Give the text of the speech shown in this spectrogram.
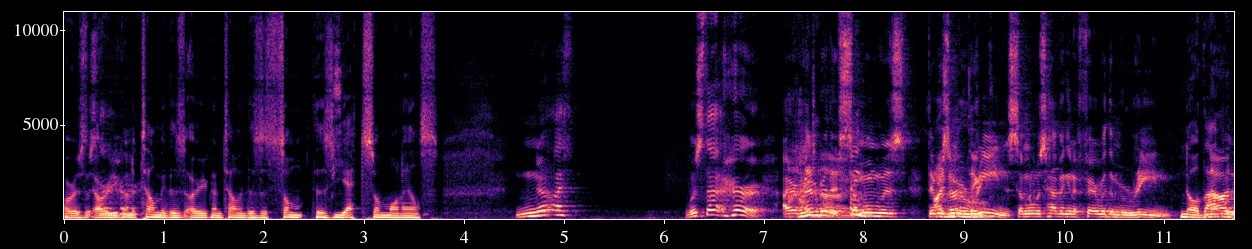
Or is or are that you going to tell me there's? Are you going to tell me there's a, some? There's yet someone else? No, I. Th- was that her? I remember know. that someone was there was a don't think- marine. Someone was having an affair with a marine. No, that no, was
